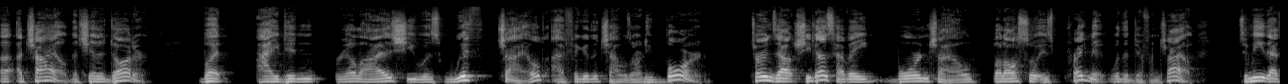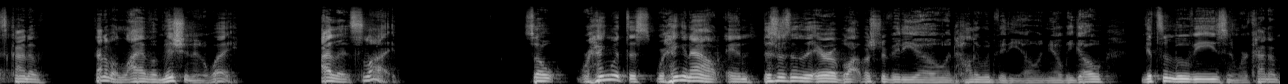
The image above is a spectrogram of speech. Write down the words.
a, a child, that she had a daughter, but I didn't realize she was with child. I figured the child was already born. Turns out she does have a born child, but also is pregnant with a different child. To me, that's kind of kind of a lie of omission in a way. I let it slide. So we're hanging with this, we're hanging out, and this is in the era of blockbuster video and Hollywood video. And you know, we go get some movies and we're kind of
